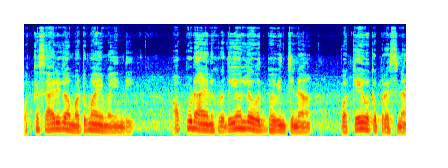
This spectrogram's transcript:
ఒక్కసారిగా మటుమాయమైంది. అప్పుడు ఆయన హృదయంలో ఉద్భవించిన ఒకే ఒక ప్రశ్న.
